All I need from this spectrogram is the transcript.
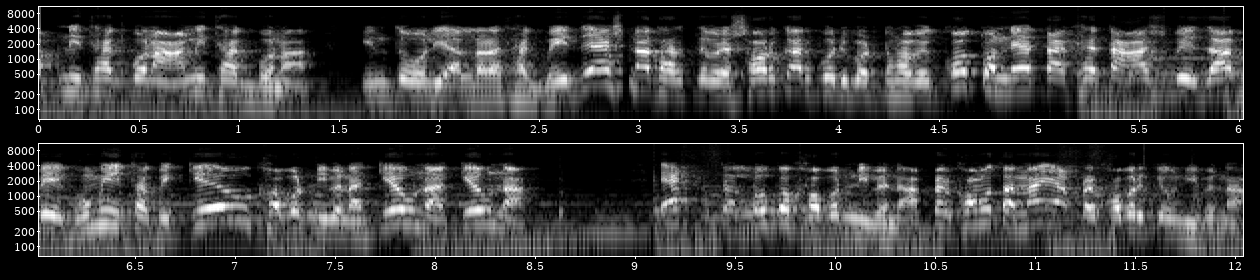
আপনি থাকব না, আমি থাকব না কিন্তু অলি আল্লাহরা থাকবে দেশ না থাকতে পারে, সরকার পরিবর্তন হবে, কত নেতা খেতা আসবে, যাবে, ঘুমিয়ে থাকবে, কেউ খবর নিবে না, কেউ না কেউ না। একটা লোক খবর নিবে না, আপনার ক্ষমতা নাই, আপনার খবর কেউ নিবে না।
